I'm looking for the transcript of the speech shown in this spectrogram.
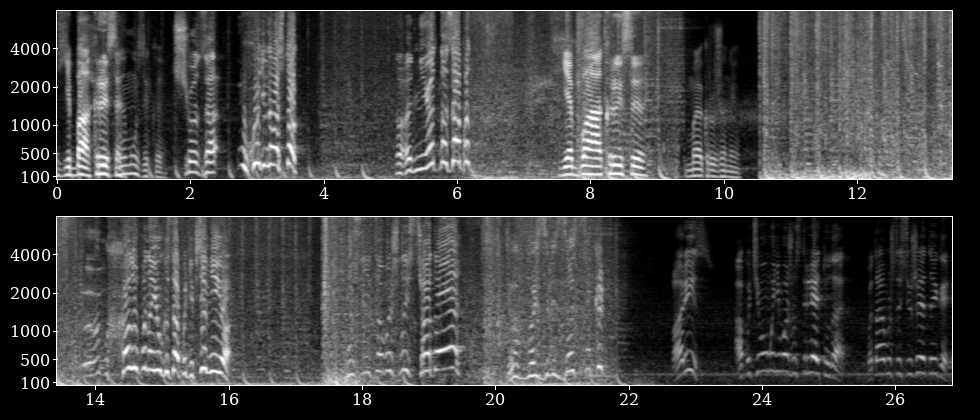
Еба, За крыса. музыка. Чё за... Уходим на восток! А, нет, на запад! Еба, крысы. Мы окружены. Э, Халупа на юго-западе, все в нее! Гусеница вышла из чата! Давай залезай, сука! Борис, а почему мы не можем стрелять туда? Потому что сюжет, Игорь.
